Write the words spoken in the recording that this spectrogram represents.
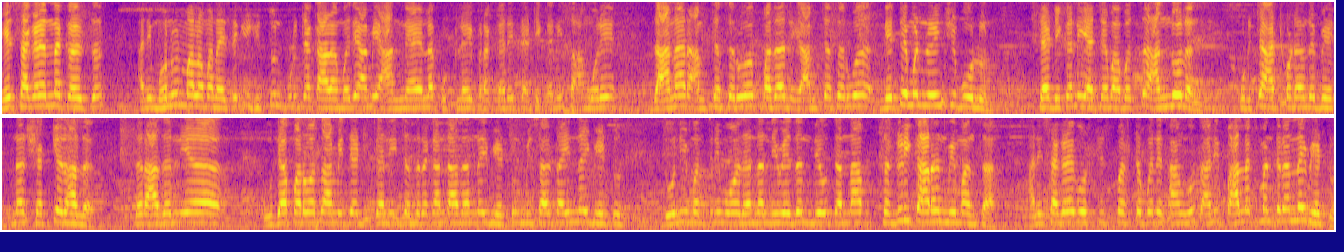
हे सगळ्यांना कळतं. आणि म्हणून मला म्हणायचं की इथून पुढच्या काळामध्ये आम्ही अन्यायाला कुठल्याही प्रकारे त्या ठिकाणी सामोरे जाणार. आमच्या सर्व पदाधिक आमच्या सर्व नेते मंडळींशी बोलून त्या ठिकाणी याच्याबाबतचं आंदोलन पुढच्या आठवड्यामध्ये भेटणं शक्य झालं. तर आदरणीय उद्या परवाचं आम्ही त्या ठिकाणी चंद्रकांत दादांनाही भेटू मिसाळताईंनाही भेटू. दोन्ही मंत्री महोदयांना निवेदन देऊ त्यांना सगळी कारण मीमांसा आणि सगळ्या गोष्टी स्पष्टपणे सांगूत आणि पालकमंत्र्यांनाही भेटू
